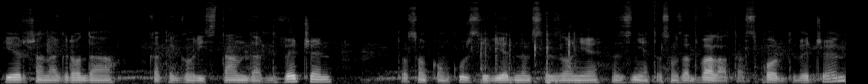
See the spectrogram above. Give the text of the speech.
Pierwsza nagroda w kategorii standard wyczyn. To są konkursy w jednym sezonie. Z nie, to są za dwa lata. Sport wyczyn,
